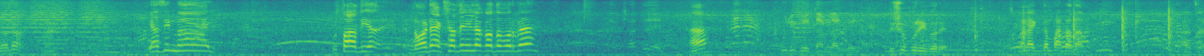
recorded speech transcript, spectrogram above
নটা? হ্যাঁ। ইয়াসিন ভাই। উস্তাদ নয়টা একসাথে নিলে কত পড়বে? হ্যাঁ? কুড়ি করে দাম লাগবে। দুশো কুড়ি করে। মানে একদম পাটা দাম। আচ্ছা।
